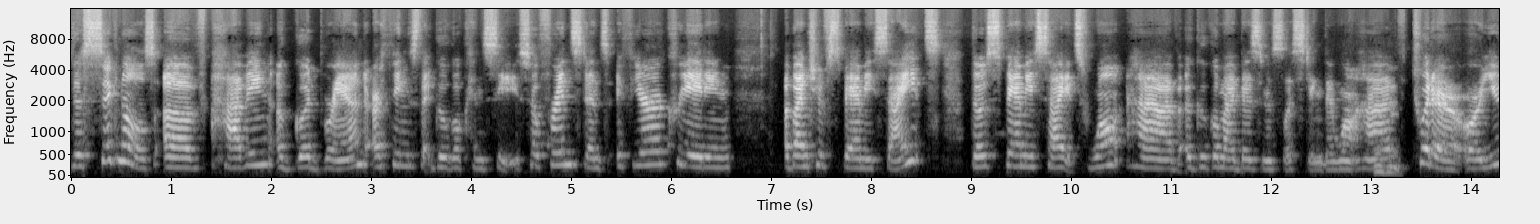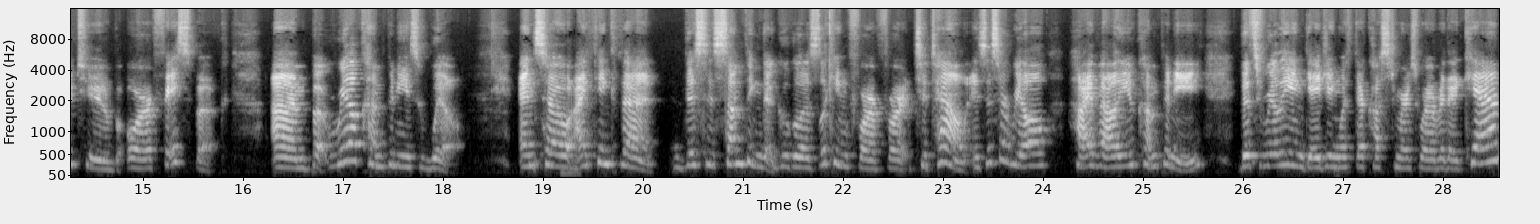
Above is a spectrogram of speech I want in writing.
the signals of having a good brand are things that Google can see. So, for instance, if you're creating a bunch of spammy sites, those spammy sites won't have a Google My Business listing. They won't have mm-hmm. Twitter or YouTube or Facebook. Um, but real companies will. And so I think that this is something that Google is looking for for to tell is this a real high value company that's really engaging with their customers wherever they can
